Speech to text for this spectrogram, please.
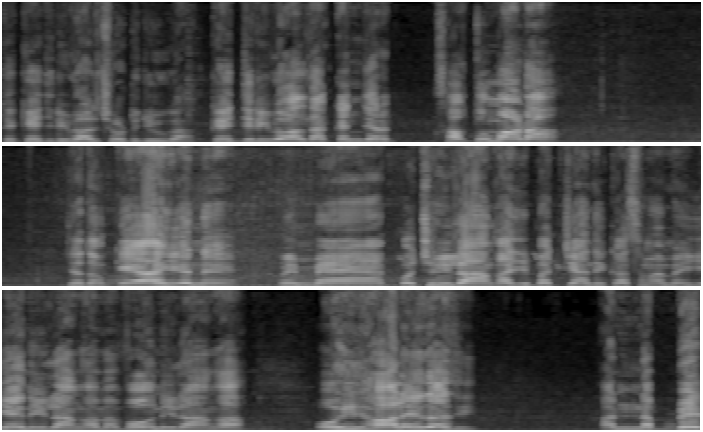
ਤੇ ਕੇਜਰੀਵਾਲ ਛੁੱਟ ਜਾਊਗਾ। ਕੇਜਰੀਵਾਲ ਦਾ ਕੰਜਰ ਸਭ ਤੋਂ ਮਾੜਾ। ਜਦੋਂ ਕਿਹਾ ਸੀ ਇਹਨੇ ਵੀ ਮੈਂ ਕੁਝ ਨਹੀਂ ਲਾਂਗਾ ਜੀ ਬੱਚਿਆਂ ਦੀ ਕਸਮ ਹੈ ਮੈਂ ਇਹ ਨਹੀਂ ਲਾਂਗਾ ਮੈਂ ਉਹ ਨਹੀਂ ਲਾਂਗਾ ਉਹੀ ਹਾਲ ਇਹਦਾ ਸੀ। ਆ 90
